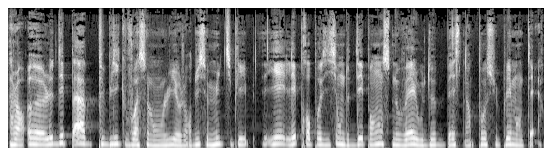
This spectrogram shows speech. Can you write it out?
Alors euh, le débat public voit selon lui aujourd'hui se multiplier les propositions de dépenses nouvelles ou de baisse d'impôts supplémentaires.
